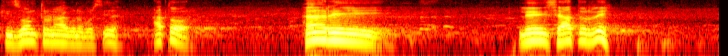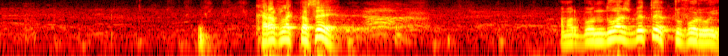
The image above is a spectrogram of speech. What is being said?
কি যন্ত্রণা আগুনে পড়ছি। আতর। হ্যাঁ রে। লে সে আতর রে। খারাপ লাগতাছে? আমার বন্ধু আসবে তো একটু পর হই।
